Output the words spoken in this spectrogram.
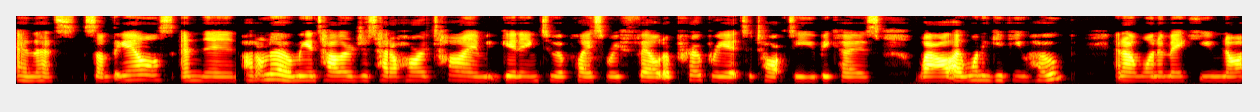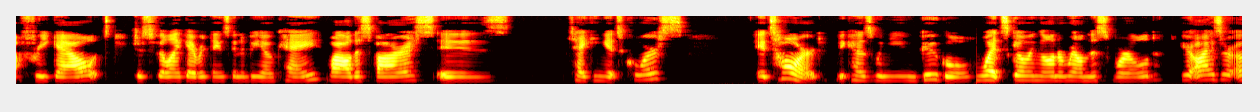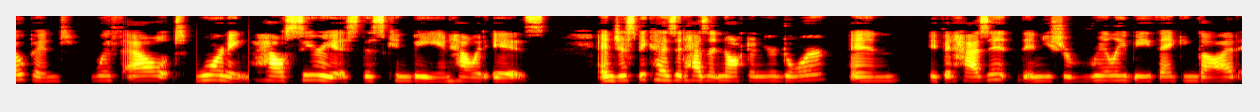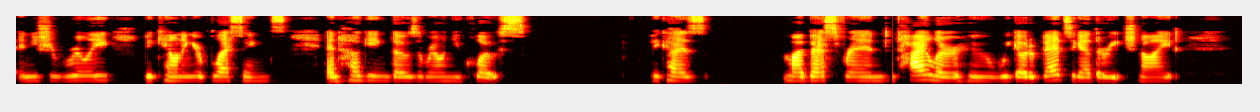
and that's something else. And then, I don't know, me and Tyler just had a hard time getting to a place where we felt appropriate to talk to you because while I want to give you hope and I want to make you not freak out, just feel like everything's going to be okay while this virus is taking its course. It's hard because when you Google what's going on around this world, your eyes are opened without warning how serious this can be and how it is. And just because it hasn't knocked on your door, and if it hasn't, then you should really be thanking God and you should really be counting your blessings and hugging those around you close. Because my best friend Tyler, who we go to bed together each night,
